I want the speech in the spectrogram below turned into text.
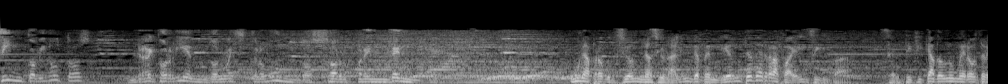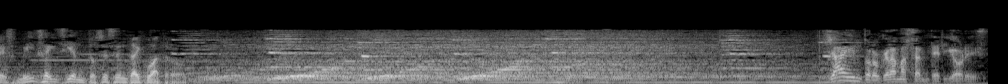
Cinco minutos recorriendo nuestro mundo sorprendente. Una producción nacional independiente de Rafael Silva, certificado número 3664. Ya en programas anteriores,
